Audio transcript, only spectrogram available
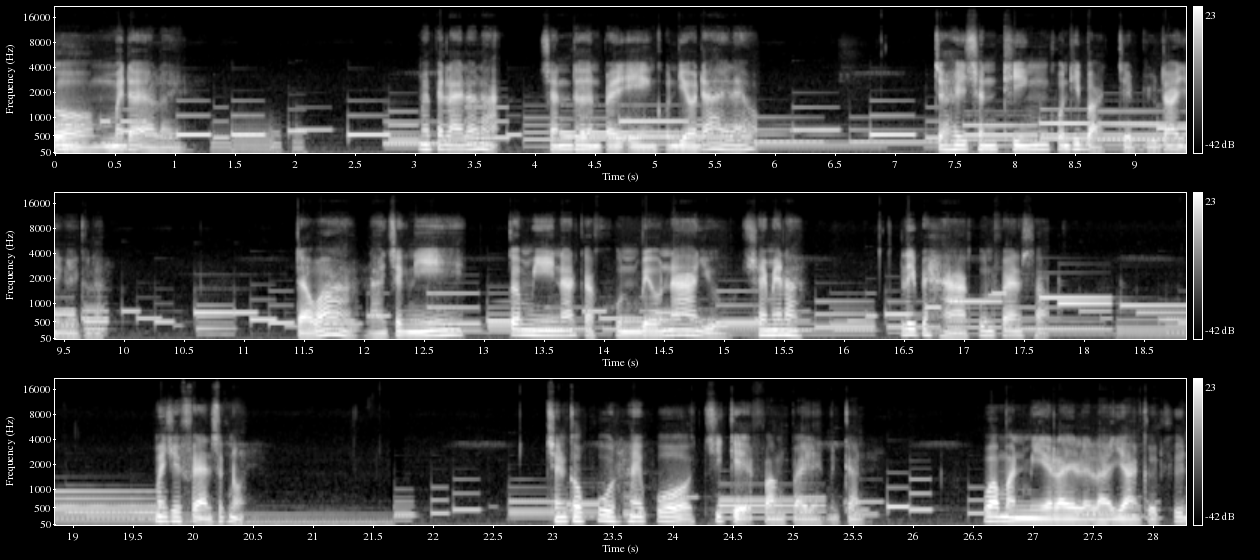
ก็ไม่ได้อะไร ไม่เป็นไรแล้วล่ะ ฉันเดินไปเองคนเดียวได้แล้ว จะให้ฉันทิ้งคนที่บาดเจ็บอยู่ได้ยังไงกันล่ะ แต่ว่าหลังจากนี้ก็มีนัดกับคุณเบลนาอยู่ใช่ไหมล่ะ รีบไปหาคุณแฟนสาวไม่ใช่แฟนสักหน่อย ฉันก็พูดให้พวกชิเกะฟังไปเหมือนกัน ว่ามันมีอะไรหลาย ๆ อย่างเกิดขึ้น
